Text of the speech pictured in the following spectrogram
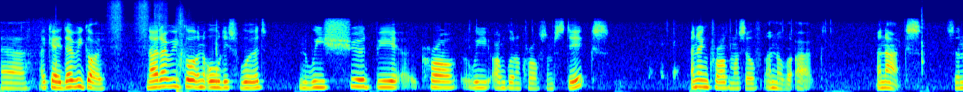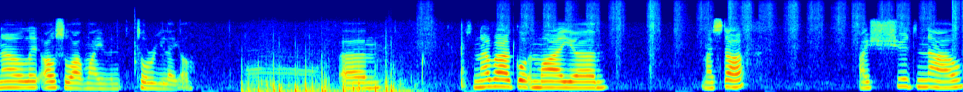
Uh, okay, there we go. Now that we've gotten all this wood, we should be craft. We I'm gonna craft some sticks, and then craft myself another axe, an axe. So now I'll sort out my inventory later. Um, so now that I've got my um, my stuff, I should now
